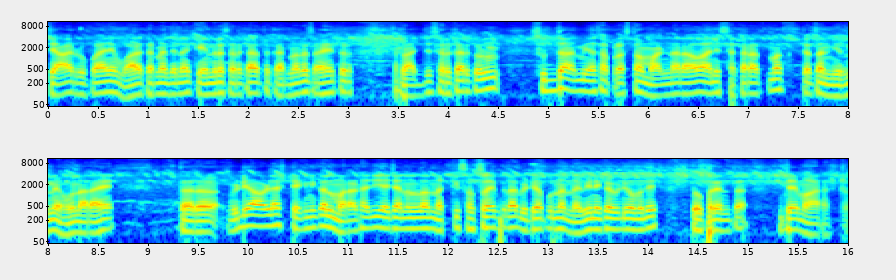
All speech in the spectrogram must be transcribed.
चार रुपयाने वाढ करण्यात येणार. केंद्र सरकार तर करणारच आहे तर राज्य सरकारकडून सुद्धा आम्ही असा प्रस्ताव मांडणार आहोत आणि सकारात्मक त्याचा निर्णय होणार आहे. तर व्हिडिओ आवडल्यास टेक्निकल मराठाजी या चॅनलला नक्की सबस्क्राईब करा. भेटूया पुन्हा नवीन एका व्हिडिओमध्ये. तोपर्यंत जय महाराष्ट्र.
